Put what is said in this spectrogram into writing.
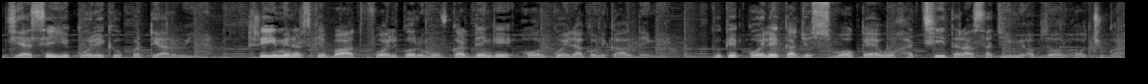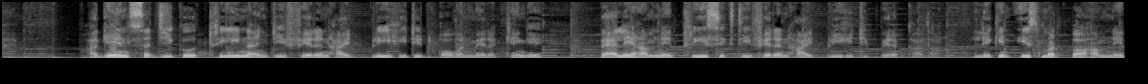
जैसे ये कोयले के ऊपर तैयार हुई है। थ्री मिनट्स के बाद फॉयल को रिमूव कर देंगे और कोयला को निकाल देंगे, क्योंकि कोयले का जो स्मोक है वो अच्छी तरह सजी में अब्जॉर्व हो चुका है। अगेन सज्जी को 390 नाइन्टी फेरन हाइट प्री हीटेड ओवन में रखेंगे। पहले हमने 360 सिक्सटी फेरन हाइट प्री हीटेड पे रखा था, लेकिन इस मरतबा हमने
